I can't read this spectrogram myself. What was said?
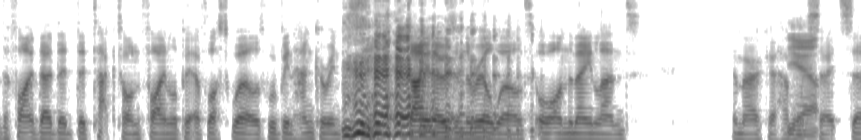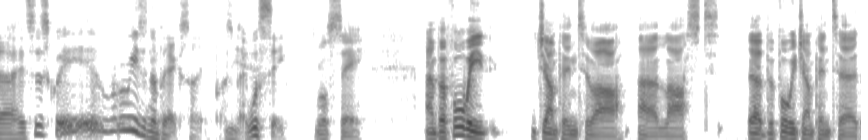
the, fi- the the the tacked on final bit of Lost World, we've been hankering to see dinos in the real world or on the mainland, America. Haven't Yeah. we? So it's uh, it's a reasonably exciting prospect. Yeah. We'll see. we'll see. And before we jump into our uh, last, uh, before we jump into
